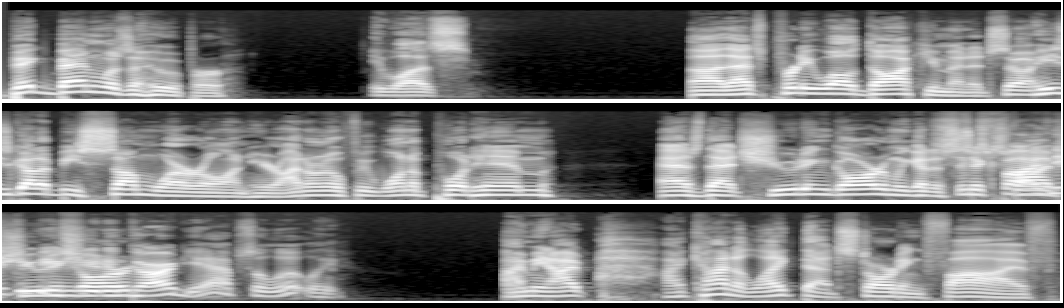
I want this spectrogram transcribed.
Big Ben was a hooper. He was. Uh, that's pretty well documented. So he's got to be somewhere on here. I don't know if we want to put him as that shooting guard, and we got a six five could be a shooting, shooting guard. Yeah, absolutely. I mean, I I kind of like that starting five.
